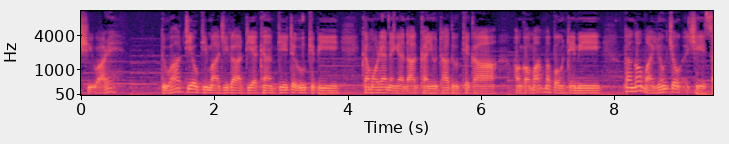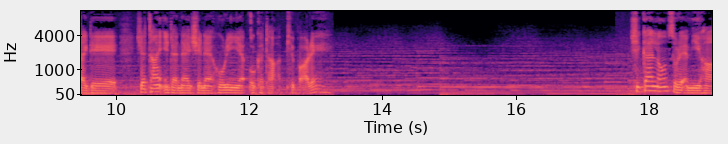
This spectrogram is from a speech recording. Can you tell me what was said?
ရှိပါတယ် သူဟာတရုတ်ပြည်မကြီးကတရားခံပြေးတူဖြစ်ပြီးကမ္ဘောဒီးယားနိုင်ငံသားခံယူထားသူဖြစ်ကဟောင်ကောင်မှာမှတ်ပုံတင်ပြီးဘန်ကောက်မှာရုံးချုပ်အခြေစိုက်တဲ့ရထိုင်း International Holding ရဲ့ဥက္ကဋ္ဌဖြစ်ပါတယ်။ ရှီကန်လွန်ဆိုတဲ့အမည်ဟာ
